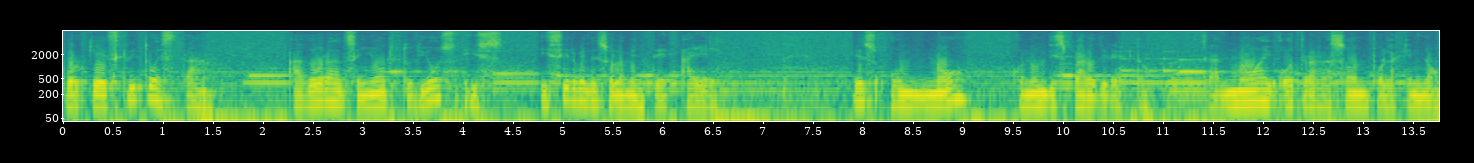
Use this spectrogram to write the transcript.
porque escrito está, adora al Señor tu Dios y, y sírvele solamente a Él. Es un no con un disparo directo. O sea, no hay otra razón por la que no.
